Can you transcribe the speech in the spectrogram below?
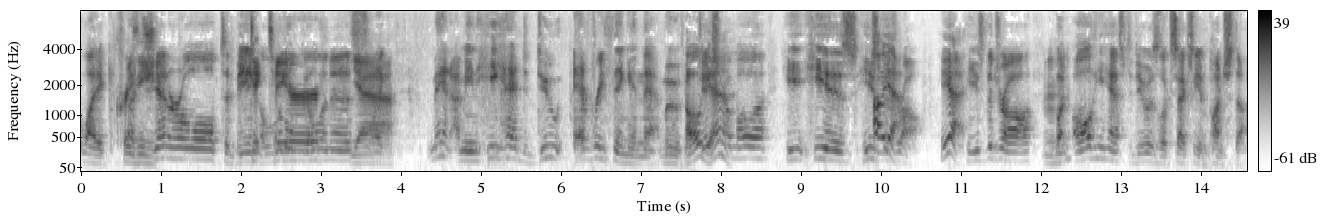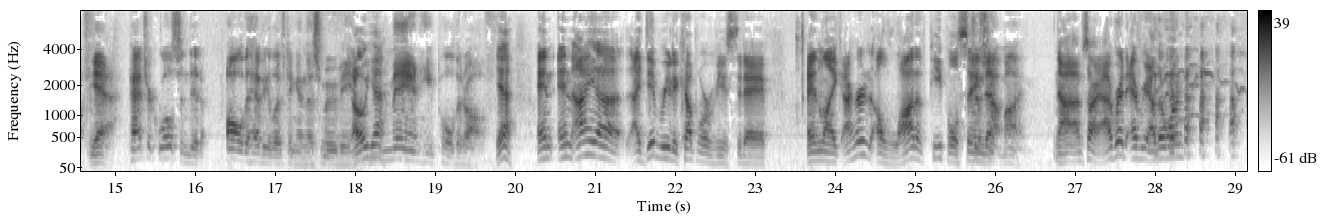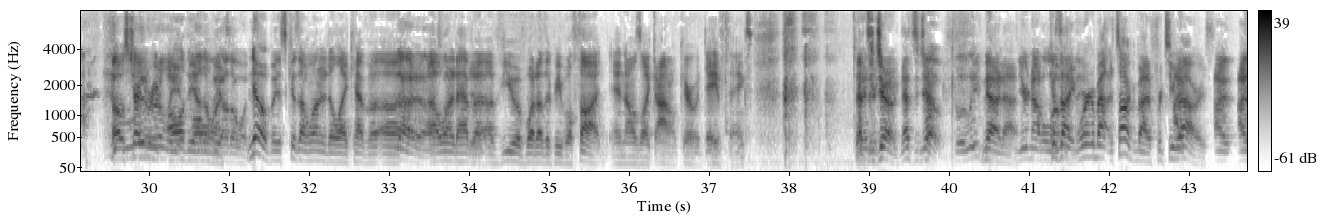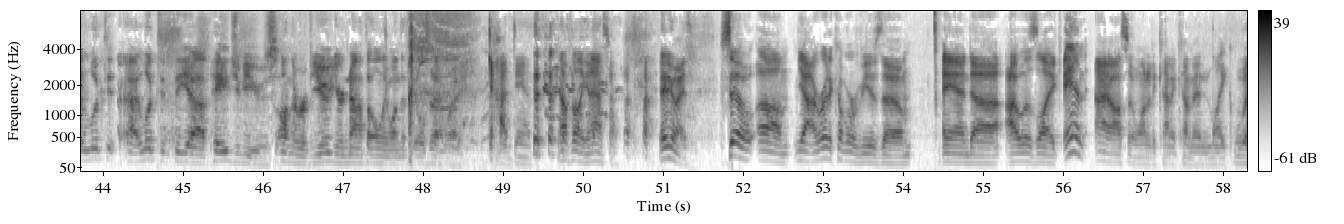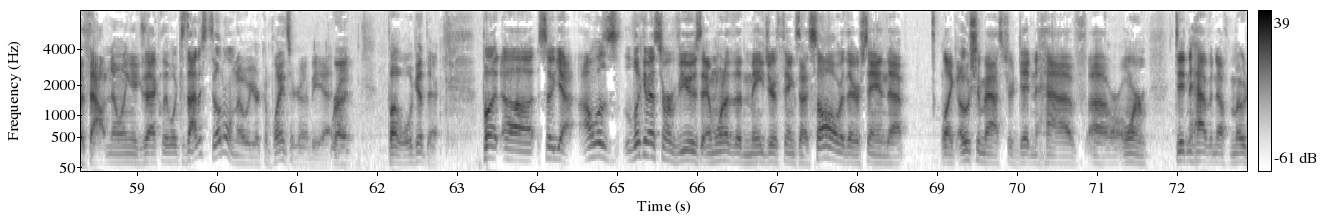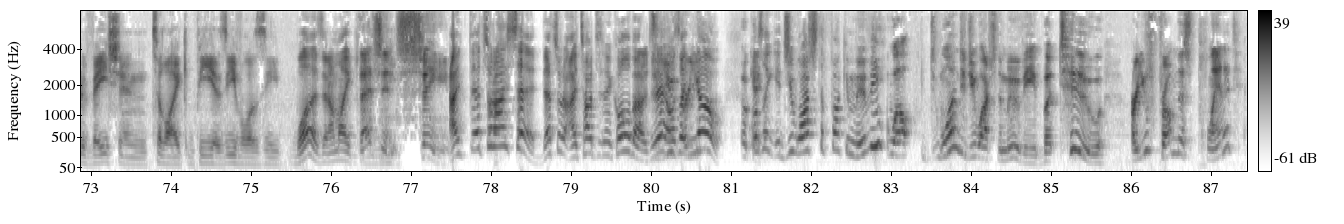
like Mm-hmm. Crazy a general to being dictator. a little villainous. Yeah. Like, man, I mean, he had to do everything in that movie. Oh, Jason yeah. Momoa, he he is he's Oh, the yeah. draw. Yeah, He's the draw, but all he has to do is look sexy and punch stuff. yeah, Patrick Wilson did all the heavy lifting in this movie. Oh, yeah. man, he pulled it off. yeah. And and I uh I did read a couple reviews today, and like I heard a lot of people saying Just that. not mine. Nah, I'm sorry. I read every other one. I was trying to read Literally all the other the ones. other ones. No, but it's because I wanted to like have a. a No, no, I wanted to fine. have Yeah. a, a view of what other people thought, and I was like, I don't care what Dave thinks. That's a joke. That's a joke. No, believe me, No, no, you're not alone. Because in like that. we're about to talk about it for two I- hours. I, I looked at I looked at the uh, page views on the review. You're not the only one that feels that way. God damn. Now I feel like an asshole. Anyways, so um, yeah, I read a couple reviews though, and uh, I was like, and I also wanted to kind of come in like without knowing exactly what, because I just still don't know what your complaints are going to be yet. Right. But we'll get there. But uh, so yeah, I was looking at some reviews, and one of the major things I saw were they're saying that like Ocean Master didn't have uh, or Orm didn't have enough motivation to like be as evil as he was, and I'm like, That's insane. I, that's what I said. That's what I talked to Nicole about it today. Did I was like, you- no. Okay. I was like, did you watch the fucking movie? well, one, did you watch the movie? But two, are you from this planet?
